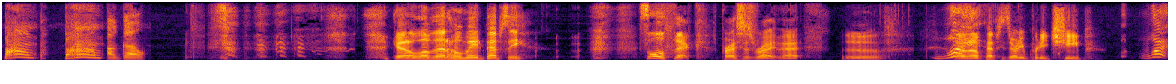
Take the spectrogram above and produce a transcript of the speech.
bump, bump. I'll go. Gotta love that homemade Pepsi. It's a little thick. Price is right, Matt. Ugh. What? I don't know. Pepsi's already pretty cheap. What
